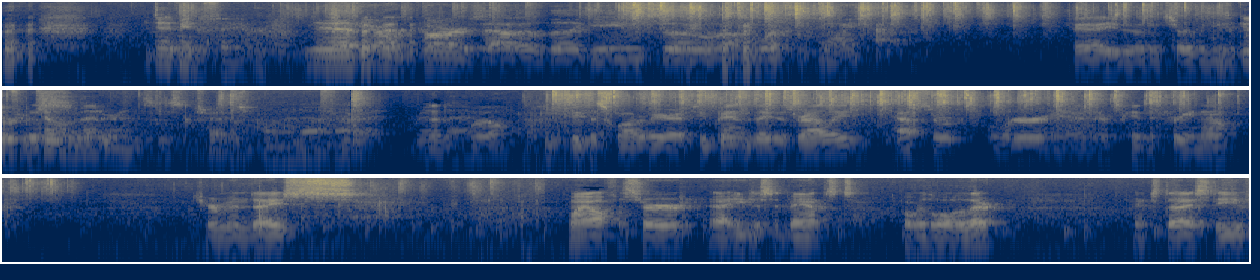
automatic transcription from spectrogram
it did me the favor. Yeah, the armored car is out of the game, so uh, what's the point? Yeah, he doesn't serve a It's new good for purpose. killing veterans, as Travis pointed out. All right, red Then- die. Well, he The squad over here had two pins. They just rallied, passed their order, and they're pinned free now. German dice. My officer, uh, he just advanced over the wall there. Next die, Steve.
